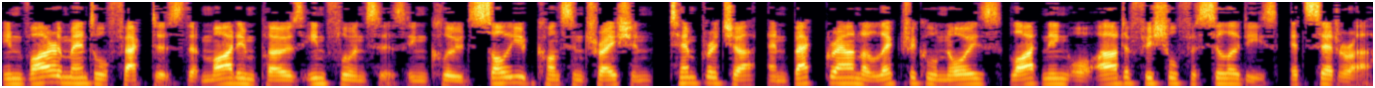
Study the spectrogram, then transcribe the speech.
Environmental factors that might impose influences include solute concentration, temperature, and background electrical noise lightning or artificial facilities, etc.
